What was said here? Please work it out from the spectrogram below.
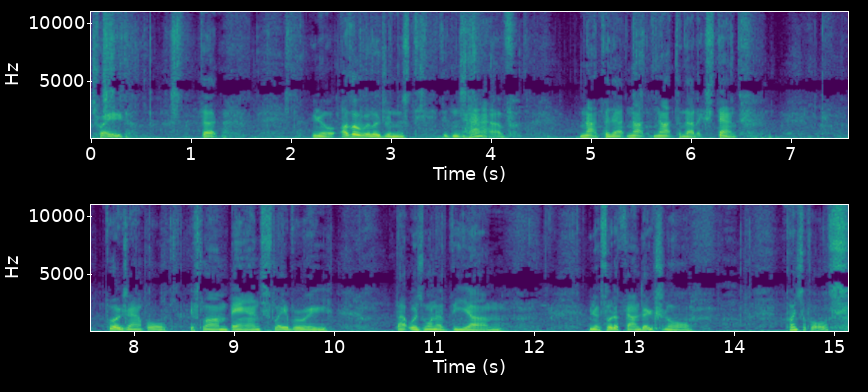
trade that you know, other religions didn't have, not to that, not, not to that extent. For example, Islam banned slavery. That was one of the, um, you know, sort of foundational principles.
